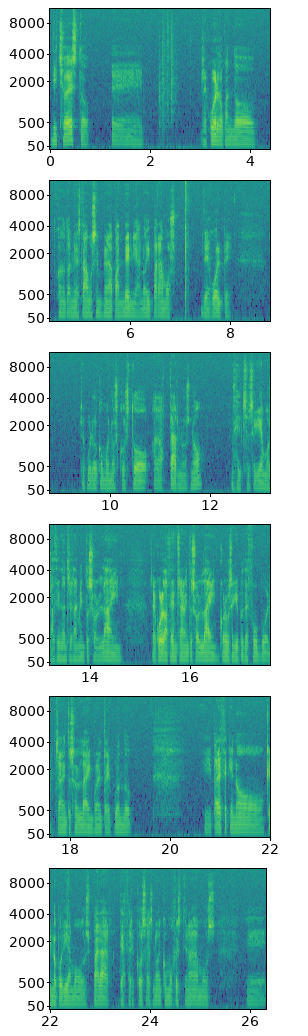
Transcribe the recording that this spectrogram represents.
Dicho esto, eh, recuerdo cuando, cuando también estábamos en plena pandemia ¿no? y paramos de golpe. Recuerdo cómo nos costó adaptarnos, ¿no? De hecho, seguíamos haciendo entrenamientos online. Recuerdo hacer entrenamientos online con los equipos de fútbol, entrenamientos online con el taekwondo y parece que no, que no podíamos parar de hacer cosas, ¿no? Y cómo gestionábamos eh,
